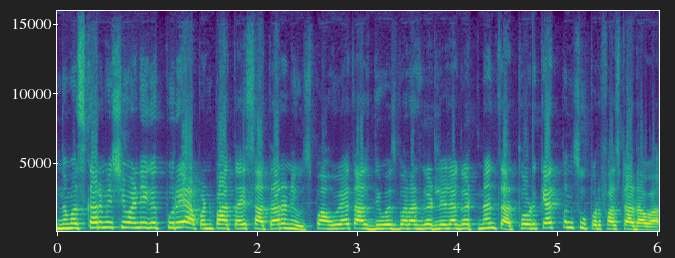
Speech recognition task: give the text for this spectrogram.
नमस्कार मी शिवानी इगतपुरे आपण पाहताय सातारा न्यूज. पाहूयात आज दिवसभरात घडलेल्या घटनांचा थोडक्यात पण सुपरफास्ट आढावा.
